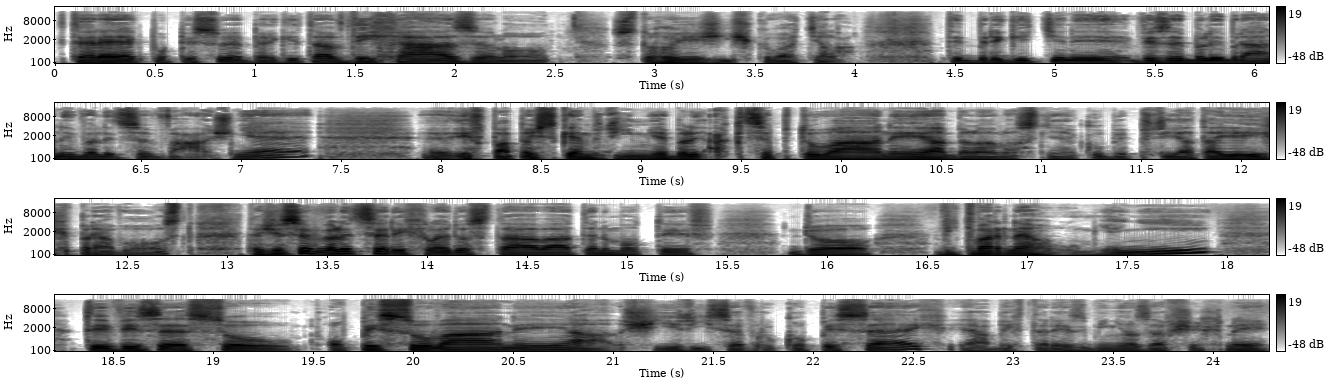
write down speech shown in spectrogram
které, jak popisuje Brigita, vycházelo z toho Ježíškova těla. Ty Brigitiny vize byly brány velice vážně, i v papežském Římě byly akceptovány a byla vlastně jakoby přijata jejich pravost, takže se velice rychle dostává ten motiv do výtvarného umění. Ty vize jsou opisovány a šíří se v rukopisech. Já bych tady zmínil za všechny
